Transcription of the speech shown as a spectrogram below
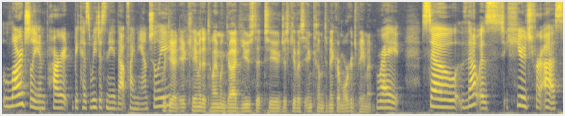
largely in part because we just need that financially. We did. It came at a time when God used it to just give us income to make our mortgage payment. Right. So that was huge for us.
